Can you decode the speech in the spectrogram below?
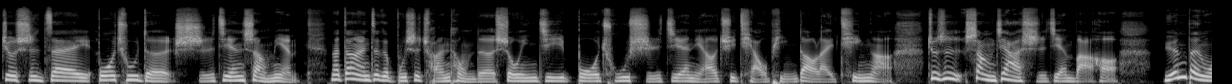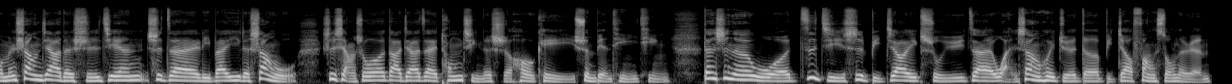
就是在播出的时间上面。那当然，这个不是传统的收音机播出时间，你要去调频道来听啊，就是上架时间吧，哈。原本我们上架的时间是在礼拜一的上午，是想说大家在通勤的时候可以顺便听一听。但是呢，我自己是比较属于在晚上会觉得比较放松的人，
